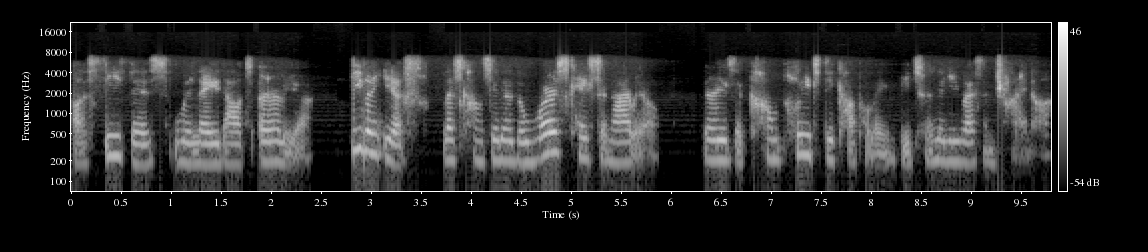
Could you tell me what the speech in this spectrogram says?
uh, thesis we laid out earlier. Even if, let's consider the worst case scenario, there is a complete decoupling between the US and China.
